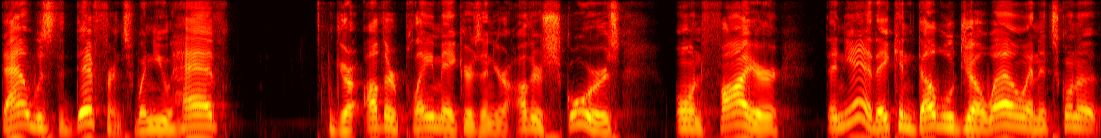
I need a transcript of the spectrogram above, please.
That was the difference. When you have your other playmakers and your other scorers on fire, then yeah, they can double Joel and it's going to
